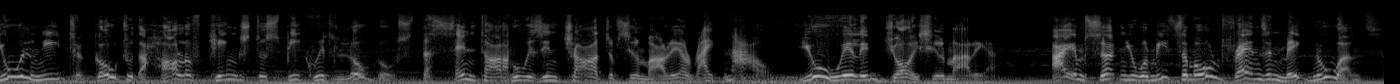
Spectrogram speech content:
you will need to go to the Hall of Kings to speak with Logos, the centaur who is in charge of Silmaria right now. You will enjoy Silmaria. I am certain you will meet some old friends and make new ones.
